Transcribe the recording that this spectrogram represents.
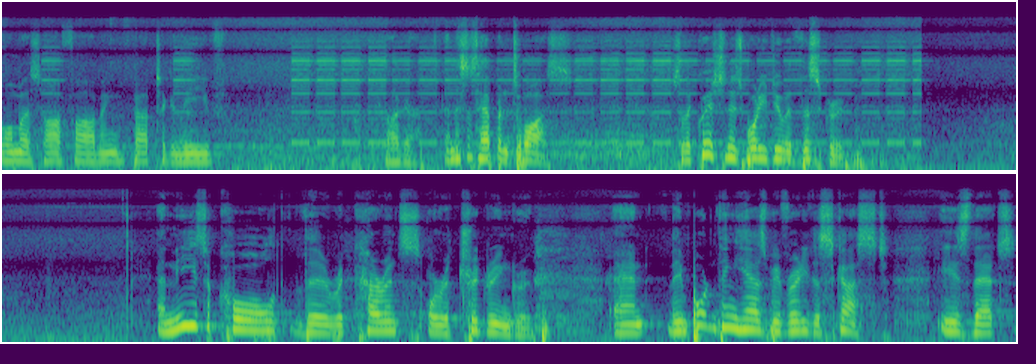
Almost half farming, about to leave. Bugger. And this has happened twice. So the question is, what do you do with this group? And these are called the recurrence or a triggering group. And the important thing here, as we've already discussed, is that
